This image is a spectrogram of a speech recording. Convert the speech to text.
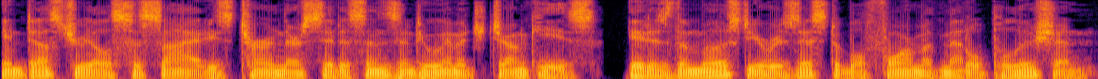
Industrial societies turn their citizens into image junkies. It is the most irresistible form of mental pollution.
